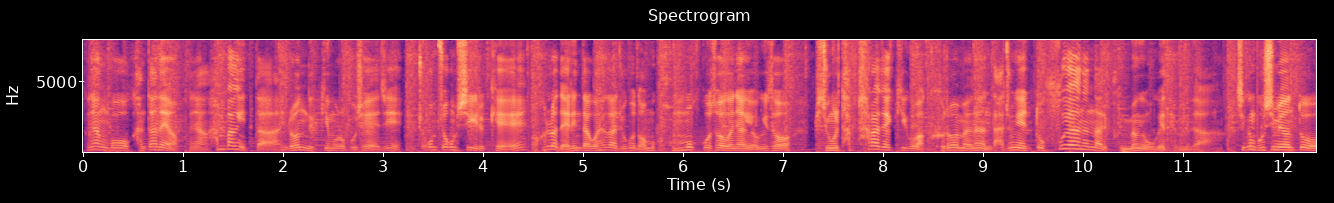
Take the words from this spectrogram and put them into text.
그냥 뭐 간단해요. 그냥 한 방이 있다 이런 느낌으로 보셔야지 조금 조금씩 이렇게 흘러내린다고 해가지고 너무 겁먹고서 그냥 여기서 비중을 다 팔아제끼고 막 그러면은 나중에 또 후회하는 날이 분명히 오게 됩니다. 지금 보시면 또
